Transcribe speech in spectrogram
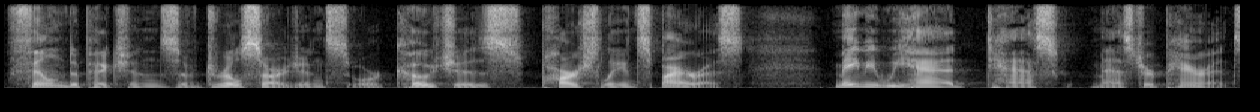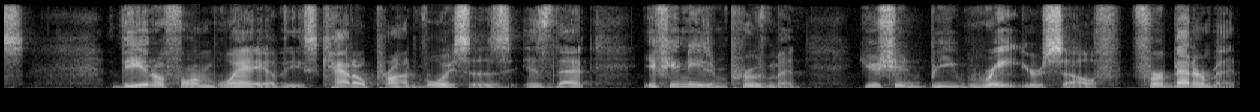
film depictions of drill sergeants or coaches partially inspire us. Maybe we had taskmaster parents. The uniform way of these cattle prod voices is that if you need improvement, you should berate yourself for betterment.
